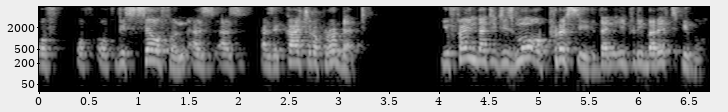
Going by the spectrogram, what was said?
of, of, of this cell phone as, as, as a cultural product, you find that it is more oppressive than it liberates people.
